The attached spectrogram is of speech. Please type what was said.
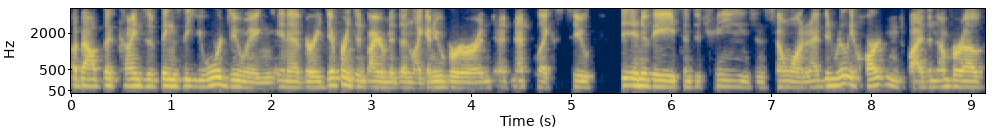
about the kinds of things that you're doing in a very different environment than like an Uber or a Netflix to, to innovate and to change and so on. And I've been really heartened by the number of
